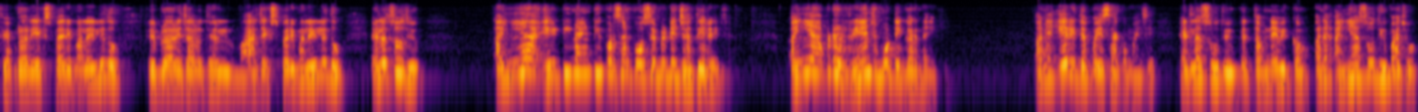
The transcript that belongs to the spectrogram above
ફેબ્રુઆરી એક્સપાયરીમાં લઈ લીધું, ફેબ્રુઆરી ચાલુ થયેલું માર્ચ એક્સપાયરીમાં લઈ લીધું. એટલે શું થયું? અહીંયા એટી નાઇન્ટી પર્સન્ટ પોસિબિલિટી જતી રહી છે. અહીંયા આપણે રેન્જ મોટી કરી નાખી. અને એ રીતે પૈસા કમાય છે. એટલે શું થયું કે તમને એવી કમ, અને અહીંયા શું થયું પાછું?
